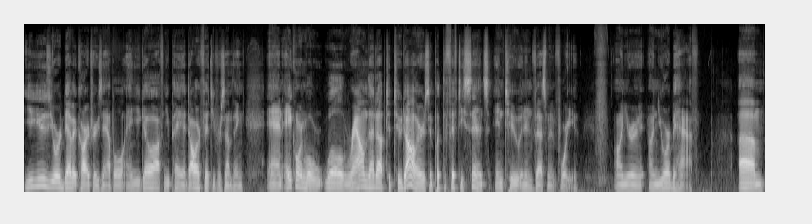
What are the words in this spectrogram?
you use your debit card, for example, and you go off and you pay a dollar fifty for something, and Acorn will will round that up to two dollars and put the fifty cents into an investment for you on your on your behalf. Um,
